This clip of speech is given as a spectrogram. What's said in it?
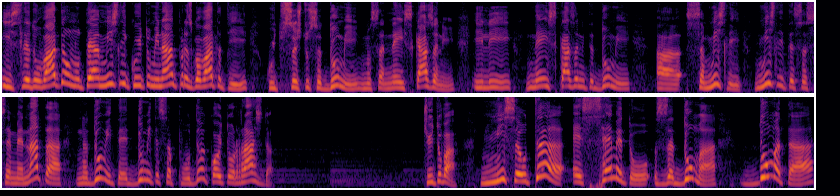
И следователно, тези мисли, които минават през главата ти, които също са думи, но са неизказани, или неизказаните думи а, са мисли. Мислите са семената на думите, думите са плода, който ражда. Чуй това. Мисълта е семето за дума, думата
